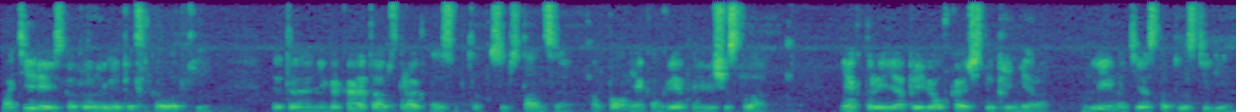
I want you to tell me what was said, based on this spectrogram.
Материя, из которой лепятся колобки – это не какая-то абстрактная субстанция, а вполне конкретные вещества. Некоторые я привел в качестве примера. Глина, тесто, пластилин.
